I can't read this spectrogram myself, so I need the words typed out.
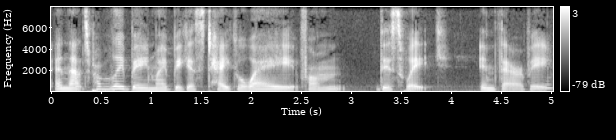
And that's probably been my biggest takeaway from this week in therapy.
